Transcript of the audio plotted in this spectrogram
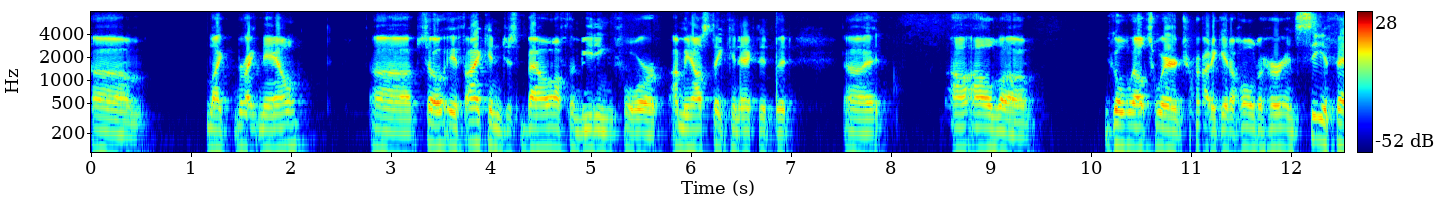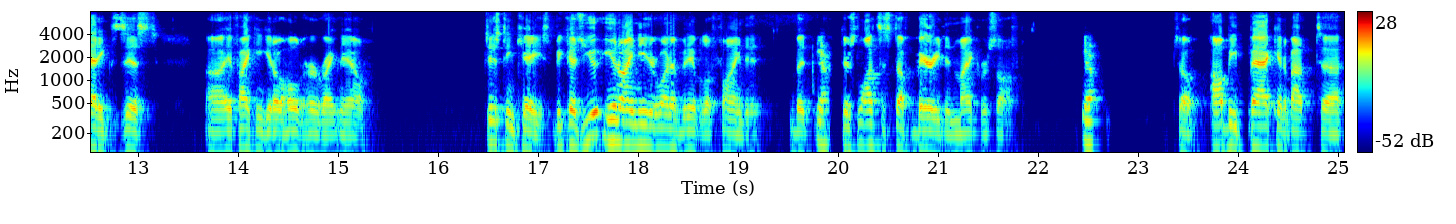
um, like right now. Uh, so if I can just bow off the meeting for, I mean, I'll stay connected, but, uh, I'll, I'll, uh, go elsewhere and try to get a hold of her and see if that exists. Uh, if I can get a hold of her right now just in case, because you, you and I, neither one have been able to find it, but Yeah. there's lots of stuff buried in Microsoft. Yep. So I'll be back in about uh,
